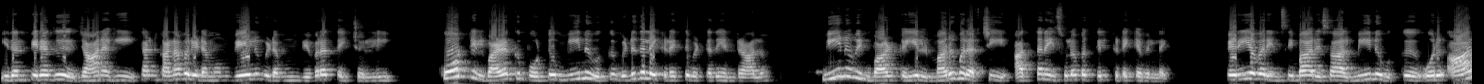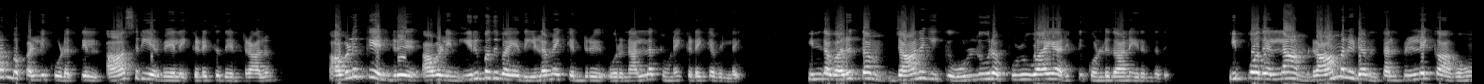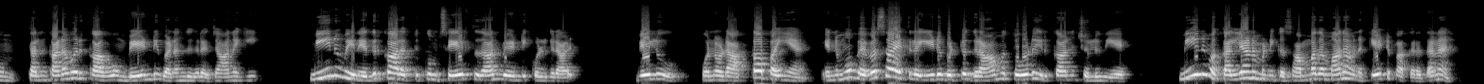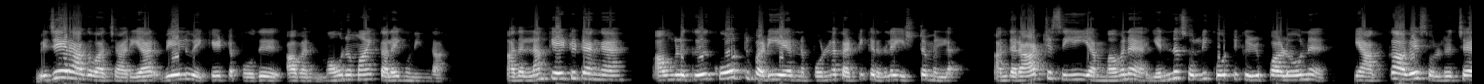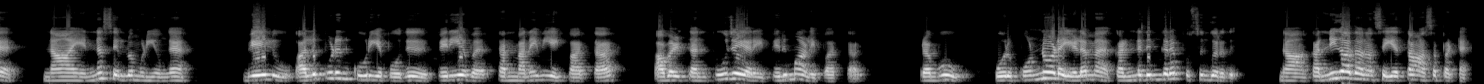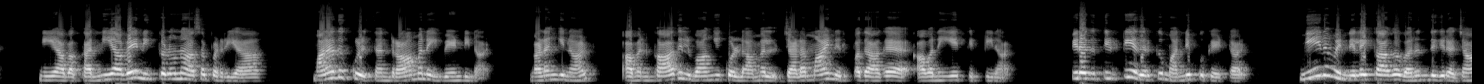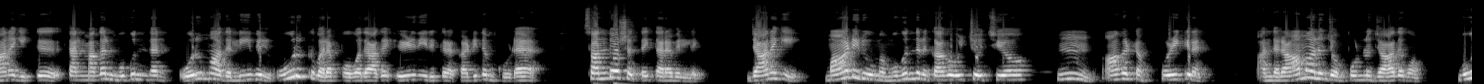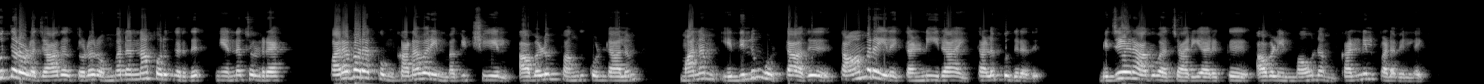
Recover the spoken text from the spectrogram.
இதன் பிறகு ஜானகி தன் கணவரிடமும் வேலுவிடமும் விவரத்தை சொல்லி கோர்ட்டில் வழக்கு போட்டு மீனுவுக்கு விடுதலை கிடைத்து விட்டது என்றாலும் மீனுவின் வாழ்க்கையில் மறுமலர்ச்சி அத்தனை சுலபத்தில் கிடைக்கவில்லை. பெரியவரின் சிபாரிசால் மீனுவுக்கு ஒரு ஆரம்ப பள்ளிக்கூடத்தில் ஆசிரியர் வேலை கிடைத்தது என்றாலும் அவளுக்கு என்று அவளின் இருபது வயது இளமைக்கென்று ஒரு நல்ல துணை கிடைக்கவில்லை. இந்த வருத்தம் ஜானகிக்கு உள்ளூர புழுவாய் அரித்து கொண்டுதான் இருந்தது. இப்போதெல்லாம் ராமனிடம் தன் பிள்ளைக்காகவும் தன் கணவருக்காகவும் வேண்டி வணங்குகிற ஜானகி மீனுவின் எதிர்காலத்துக்கும் சேர்த்துதான் வேண்டிக் கொள்கிறாள். வேலு உன்னோட அக்கா பையன் என்னமோ விவசாயத்துல ஈடுபட்டு கிராமத்தோடு இருக்கான்னு சொல்லுவியே. மீனுவ கல்யாணம் பண்ணிக்க சம்மதமான அவனை கேட்டு பாக்குறதானே விஜயராகவாச்சாரியார் வேலுவை கேட்டபோது அவன் மௌனமாய் தலை குனிந்தான். அதெல்லாம் கேட்டுட்டேங்க. அவங்களுக்கு கோர்ட்டு படியேறின பொண்ணை கட்டிக்கிறதுல இஷ்டம் இல்ல அந்த ராட்சசி என் மவனை என்ன சொல்லி கோர்ட்டுக்கு இழுப்பாளோன்னு என் அக்காவே சொல்றச்ச நான் என்ன செல்வ முடியுங்க? வேலு அலுப்புடன் கூறிய போது பெரியவர் தன் மனைவியை பார்த்தார். அவள் தன் பூஜை அறை பெருமாளை பார்த்தாள். பிரபு ஒரு பொண்ணோட இளமை கண்ணதுங்கிற புசுங்கிறது. நான் கன்னிகாதானம் செய்யத்தான் ஆசைப்பட்டேன். நீ அவ கன்னியாவே நிக்கணும்னு ஆசைப்படுறியா? மனதுக்குள் தன் ராமனை வேண்டினாள். வணங்கினாள். அவன் காதில் வாங்கிக் கொள்ளாமல் ஜடமாய் நிற்பதாக அவனையே திட்டினாள். பிறகு திட்டியதற்கு மன்னிப்பு கேட்டாள். மீனுவின் நிலைக்காக வருந்துகிற ஜானகிக்கு தன் மகன் முகுந்தன் ஒரு மாத லீவில் ஊருக்கு வரப்போவதாக எழுதியிருக்கிற கடிதம் கூட சந்தோஷத்தை தரவில்லை. ஜானகி மாடி ரூம முகுந்தனுக்காக ஒழிச்சு வச்சியோ? ம் ஆகட்டும் ஒழிக்கிறேன். அந்த ராமானுஜம் பொண்ணு ஜாதகம் மூத்தரோட ஜாதகத்தோட ரொம்ப நன்னா பொருந்துறது. நீ என்ன சொல்ற? பரபரக்கும் கணவரின் மகிழ்ச்சியில் அவளும் பங்கு கொண்டாலும் மனம் எதிலும் ஒட்டாது. தாமரை இலை தண்ணீராய் தழும்புகிறது. விஜயராகவாச்சாரியாருக்கு அவளின் மௌனம் கண்ணில் படவில்லை.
